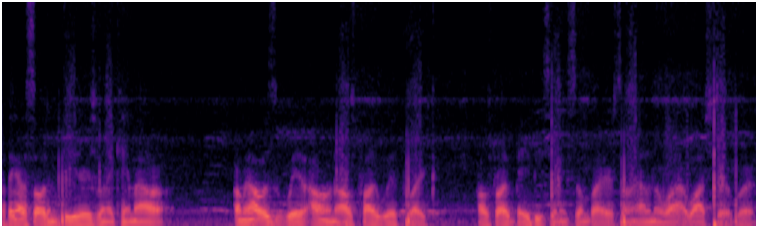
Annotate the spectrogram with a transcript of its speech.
I think I saw it in theaters when it came out. I mean, I was with, I don't know, I was probably with, like, I was probably babysitting somebody or something. I don't know why I watched it, but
